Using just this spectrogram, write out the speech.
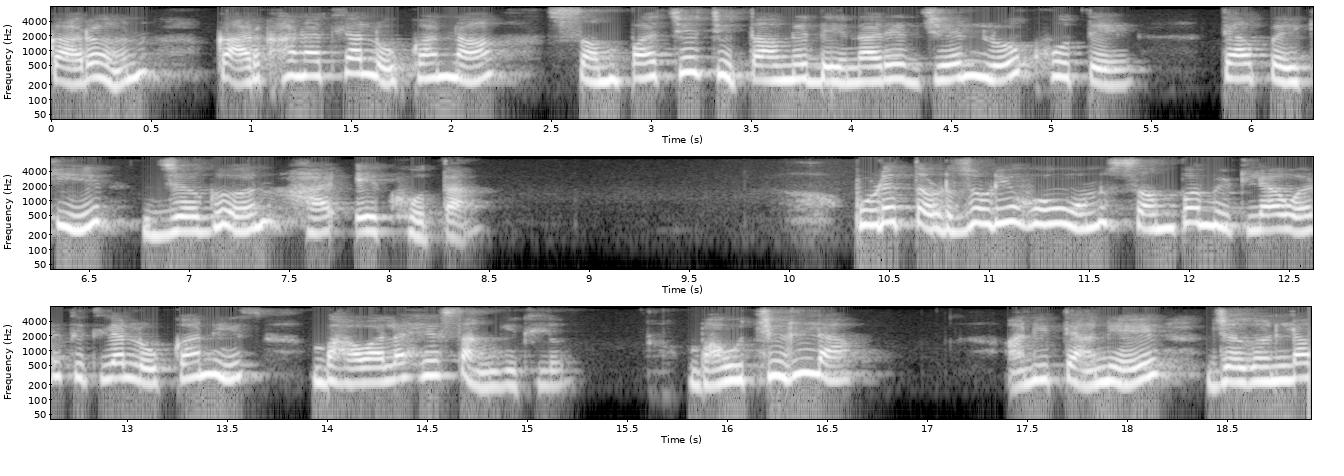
कारण कारखान्यातल्या लोकांना संपाची चितावणी देणारे जे लोक होते त्यापैकी जगन हा एक होता. पुढे तडजोडी होऊन संप मिटल्यावर तिथल्या लोकांनीच भावाला हे सांगितलं. भाऊ चिडला आणि त्याने जगनला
